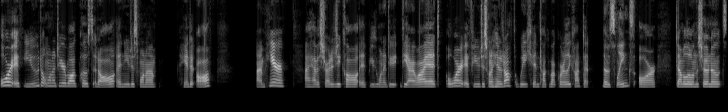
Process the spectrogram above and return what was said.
or if you don't want to do your blog post at all and you just want to hand it off, I'm here. I have a strategy call if you want to do DIY it or if you just want to hand it off. We can talk about quarterly content. Those links are down below in the show notes.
